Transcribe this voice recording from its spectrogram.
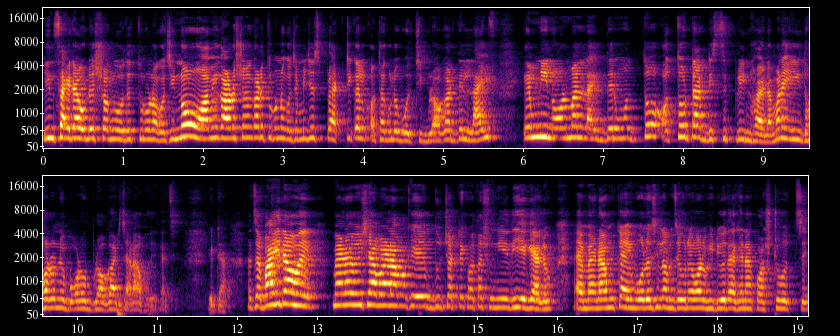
ইনসাইড আউটের সঙ্গে ওদের তুলনা করছি। নো আমি কারোর সঙ্গে কারও তুলনা করছি। আমি জাস্ট প্র্যাকটিক্যাল কথাগুলো বলছি। ব্লগারদের লাইফ এমনি নর্মাল লাইফদের মধ্যে অতটা ডিসিপ্লিন হয় না। মানে এই ধরনের বড় ব্লগার যারা হয়ে গেছে। এটা। আচ্ছা বাইরা হয়ে ম্যাডাম এসে আবার আমাকে দু চারটে কথা শুনিয়ে দিয়ে গেল। হ্যাঁ ম্যাডামকে আমি বলেছিলাম যে উনি আমার ভিডিও দেখে না, কষ্ট হচ্ছে।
